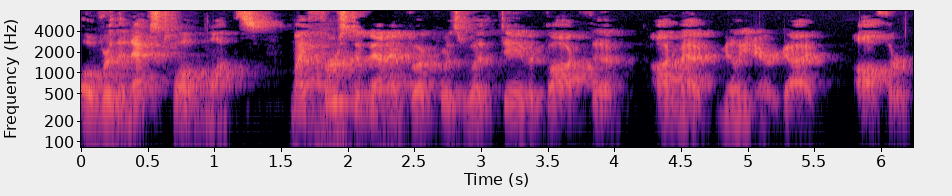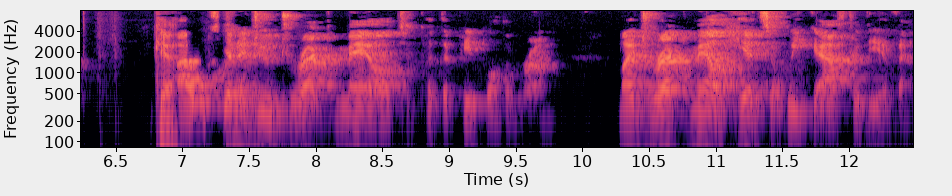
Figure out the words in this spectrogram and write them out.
over the next 12 months. My hmm. first event I booked was with David Bach, the Automatic Millionaire guy author. Okay. I was going to do direct mail to put the people in the room. My direct mail hits a week after the event.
